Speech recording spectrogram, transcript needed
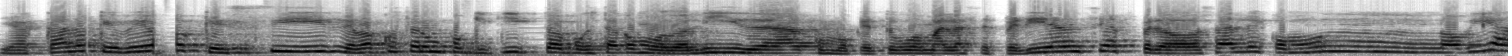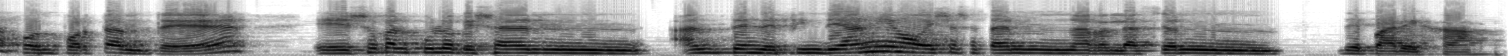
Y acá lo que veo es que sí, le va a costar un poquitito porque está como dolida, como que tuvo malas experiencias, pero sale como un noviazgo importante, ¿eh? eh yo calculo que ya antes de fin de año ella ya está en una relación de pareja.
